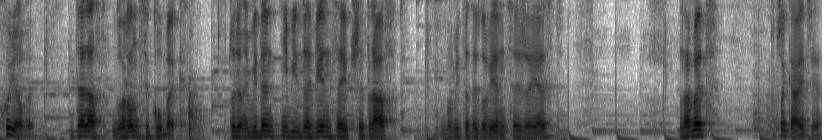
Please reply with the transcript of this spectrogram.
Chujowy. I teraz gorący kubek, w którym ewidentnie widzę więcej przypraw, bo widzę tego więcej, że jest. Nawet, poczekajcie.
